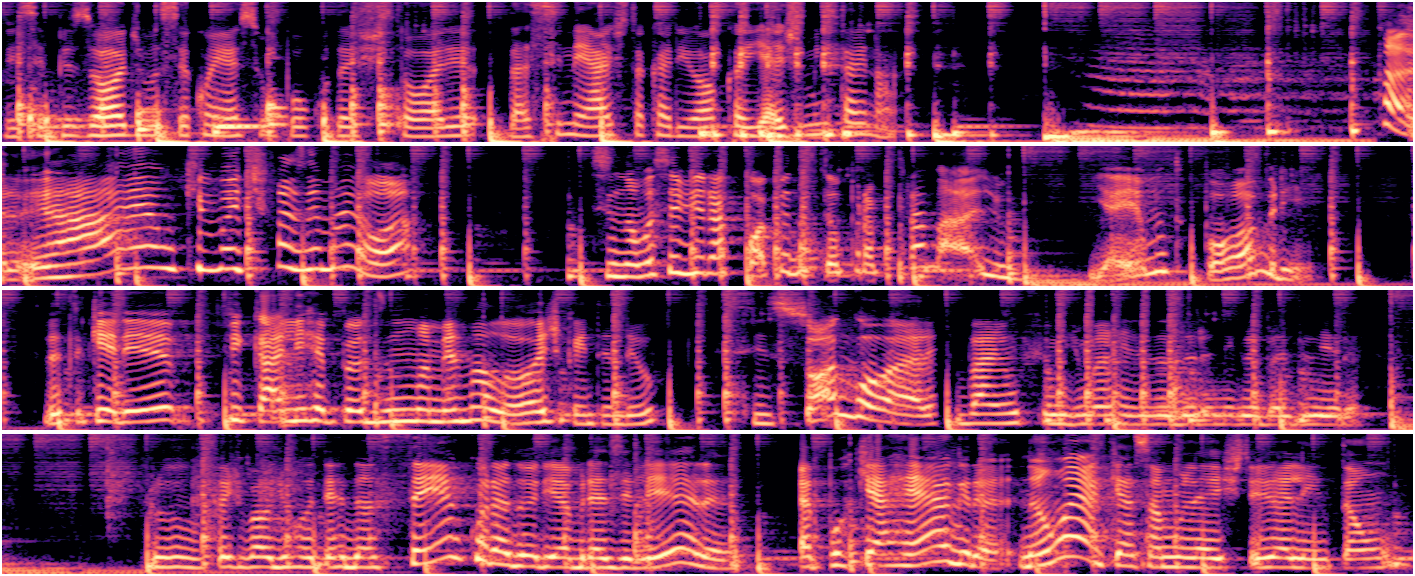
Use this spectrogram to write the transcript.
Nesse episódio você conhece um pouco da história da cineasta carioca Yasmin Tainá. Cara, errar é o que vai te fazer maior. Senão você vira cópia do teu próprio trabalho. E aí é muito pobre. Você querer ficar ali reproduzindo uma mesma lógica, entendeu? Se só agora vai um filme de uma realizadora negra brasileira pro Festival de Roterdã sem a curadoria brasileira, é porque a regra não é que essa mulher esteja ali. Então,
